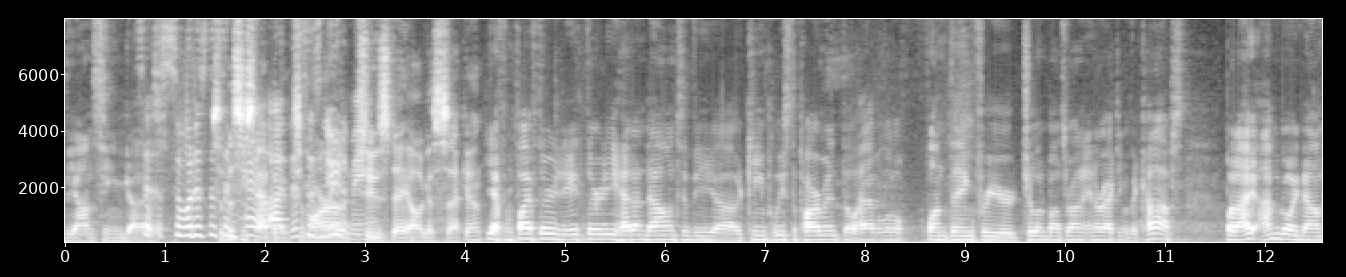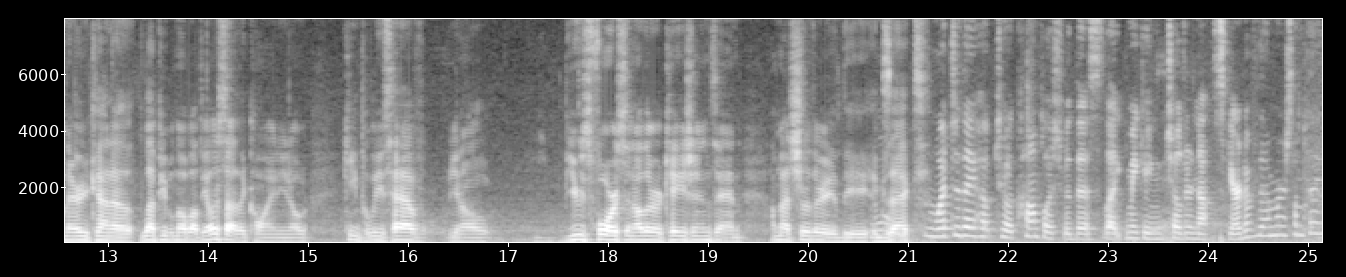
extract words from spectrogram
the on-scene guys. so what does this so this is happening uh, this tomorrow, is new to me. Tuesday, August second. Yeah, from 5:30 to 8:30, head on down to the uh, Keene Police Department. They'll have a little fun thing for your children to bounce around and interacting with the cops. But I, I'm going down there to kind of let people know about the other side of the coin. You know, Keene Police have you know used force in other occasions, and I'm not sure they're the exact. What do they hope to accomplish with this? Like making children not scared of them or something?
